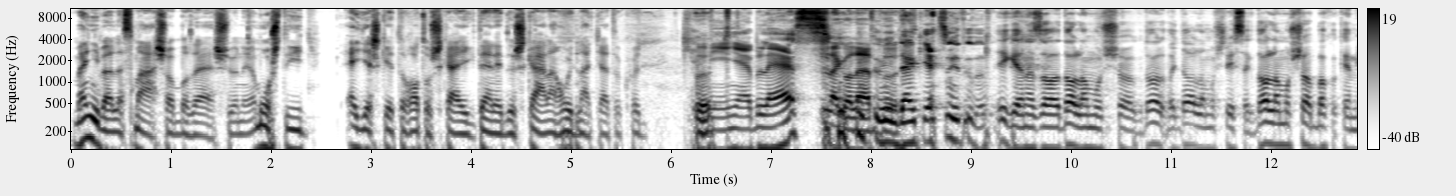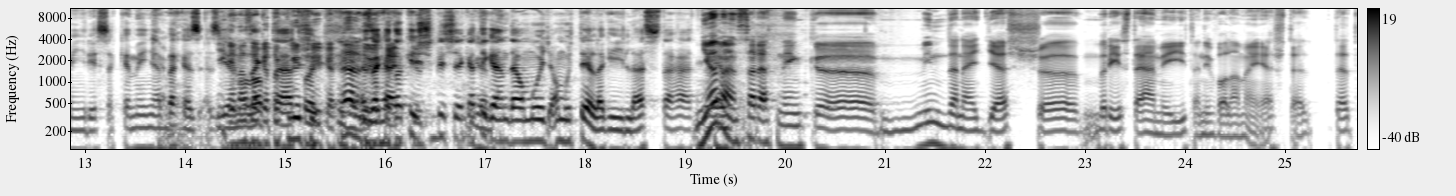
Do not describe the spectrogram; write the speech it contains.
mennyivel lesz másabb az elsőnél? Most így egyes-két a hatoskáig terjedő skálán, hogy látjátok, hogy Keményebb lesz. Legalább. Mindenki ezt mi tudod? Igen, ez a dallamosak, dal, vagy dallamos részek dallamosabbak, a kemény részek keményebbek, ez, ez Igen, ilyen ezeket a alap, tehát, hogy- kliséket igen, Ezeket a kis kliséket, Igen. igen, de amúgy, amúgy tényleg így lesz, tehát... Nyilván szeretnénk ö, minden egyes részt elmélyíteni valamelyest. Tehát, tehát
